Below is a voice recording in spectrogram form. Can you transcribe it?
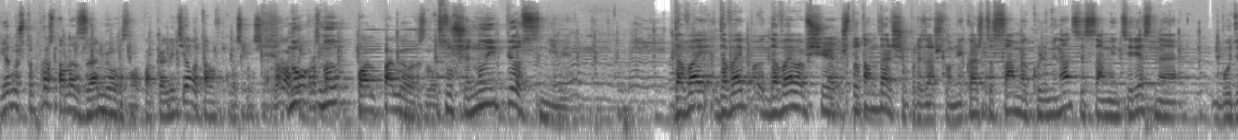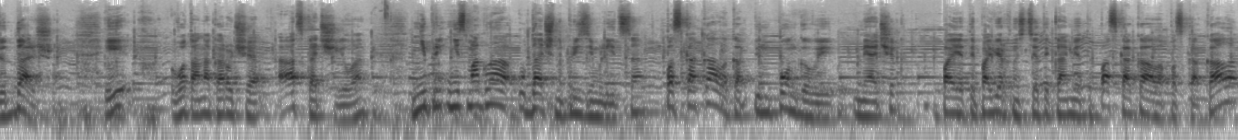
я думаю, что просто она замерзла, пока летела там в космосе. Она Ну, просто ну, пом- померзнуть. Слушай, ну и пес с ними. Давай, давай, давай вообще, что там дальше произошло? Мне кажется, самая кульминация, самое интересное будет дальше. И вот она, короче, отскочила, не, при- не смогла удачно приземлиться, поскакала, как пинг-понговый мячик по этой поверхности этой кометы, поскакала, поскакала,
